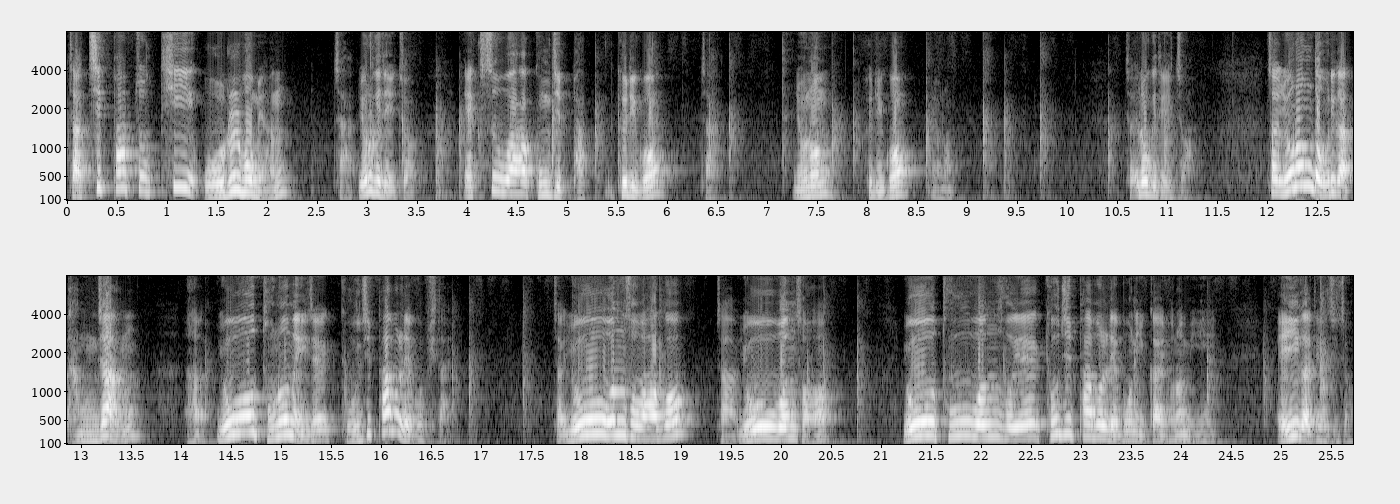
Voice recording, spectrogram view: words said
자, 집합 쪽 T5를 보면 자, 요렇게 돼 있죠. X와 공집합. 그리고 자, 요놈 그리고 요놈. 자, 이렇게 돼 있죠. 자, 요 놈도 우리가 당장 어, 요두 놈의 이제 교집합을 내봅시다. 자, 요 원소하고 자, 요 원소 요 두 원소의 교집합을 내보니까 요 놈이 A가 되어지죠.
